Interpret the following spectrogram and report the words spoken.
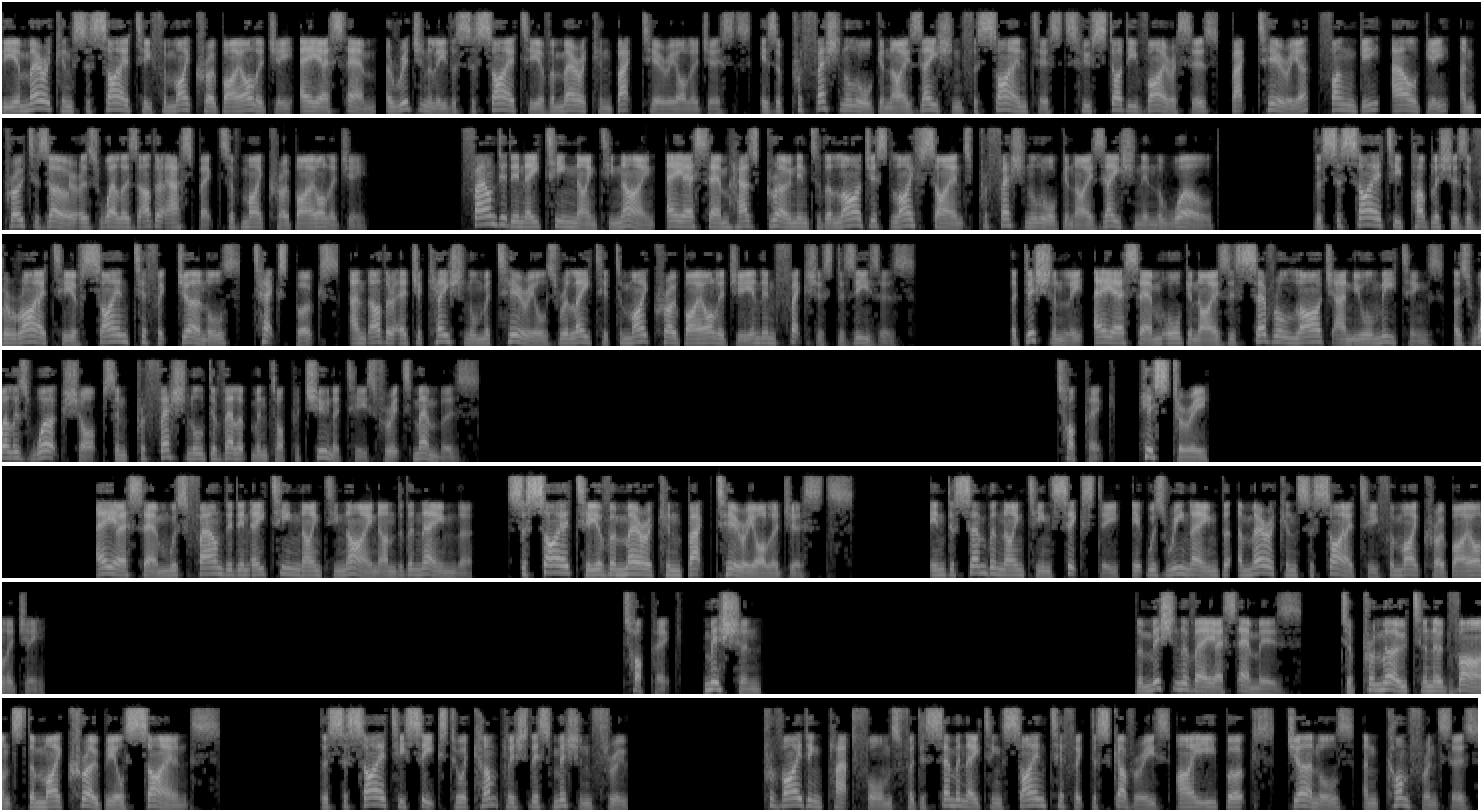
The American Society for Microbiology ASM, originally the Society of American Bacteriologists, is a professional organization for scientists who study viruses, bacteria, fungi, algae, and protozoa as well as other aspects of microbiology. Founded in 1899, ASM has grown into the largest life science professional organization in the world. The Society publishes a variety of scientific journals, textbooks, and other educational materials related to microbiology and infectious diseases. Additionally, ASM organizes several large annual meetings, as well as workshops and professional development opportunities for its members. History ASM was founded in 1899 under the name the Society of American Bacteriologists. In December 1960, it was renamed the American Society for Microbiology. Topic: Mission The mission of ASM is to promote and advance the microbial science. The Society seeks to accomplish this mission through providing platforms for disseminating scientific discoveries i.e. books, journals, and conferences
